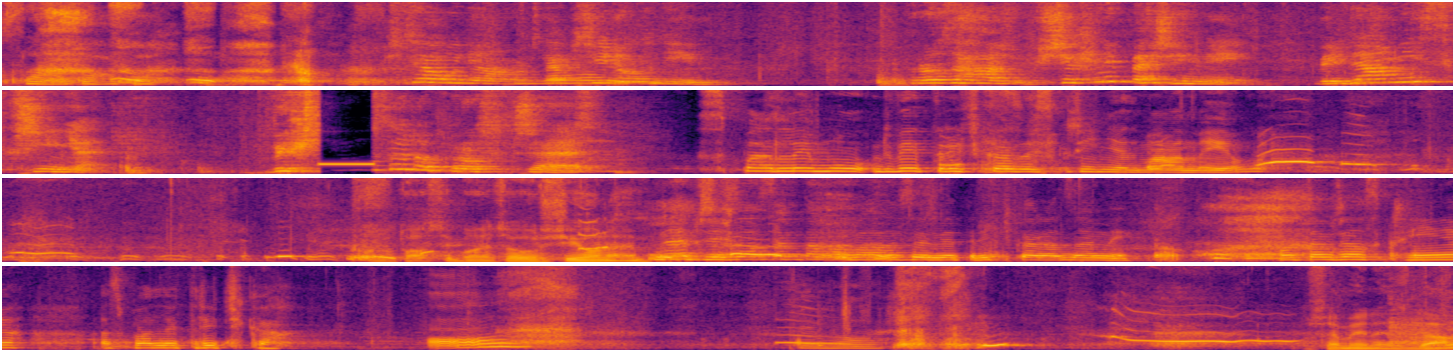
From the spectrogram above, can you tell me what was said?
Sláva. Co já udělám? Já přijdu k ním, rozhážu všechny peřiny, vydám jí skříně, vychču se do prostřed, Spadly mu dvě trička ze skříně mámy, jo? No, to asi bylo něco horšího, ne? Ne, přišla jsem tam a se dvě trička na zemi. Otevřel skříň a spadly trička. To se mi nezdá.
